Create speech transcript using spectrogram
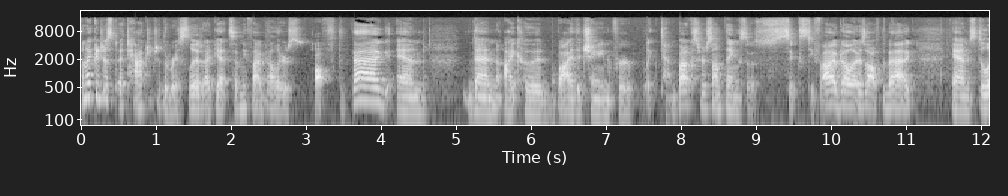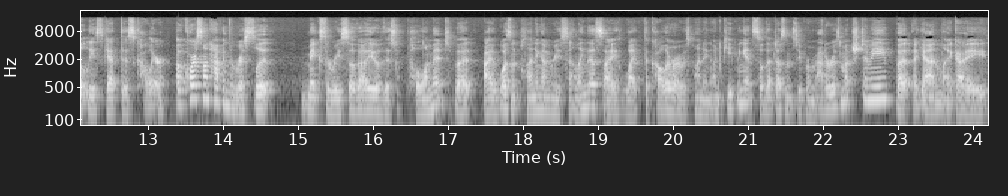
And I could just attach it to the wristlet. I'd get $75 off the bag and then I could buy the chain for like 10 bucks or something. So $65 off the bag and still at least get this color. Of course, not having the wristlet makes the resale value of this plummet, but I wasn't planning on reselling this. I like the color. I was planning on keeping it, so that doesn't super matter as much to me. But again, like I,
